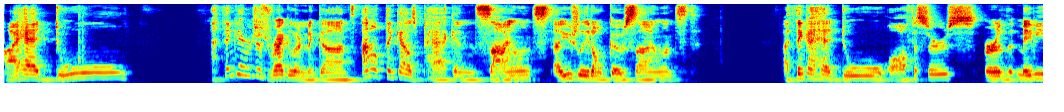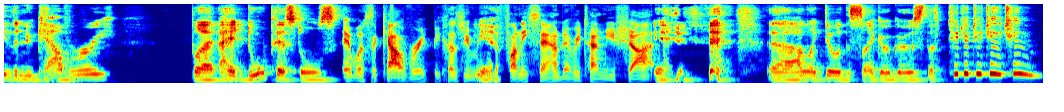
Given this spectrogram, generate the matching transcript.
I had dual i think they were just regular Nagants i don't think i was packing silenced. I usually don't go silenced. I think i had dual officers or the, maybe the new cavalry but i had dual pistols It was the cavalry because you made Yeah. the funny sound every time you shot. uh, I like doing the psycho ghost, the choo choo choo choo choo.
